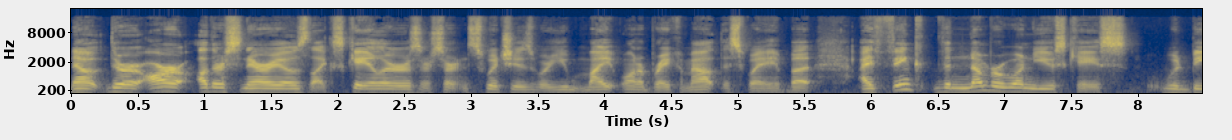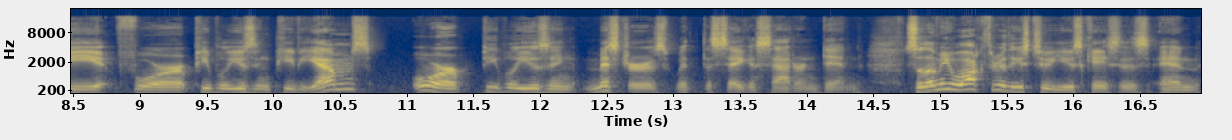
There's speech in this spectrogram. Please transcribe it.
Now, there are other scenarios like scalers or certain switches where you might want to break them out this way, but I think the number one use case would be for people using PVMs or people using misters with the Sega Saturn DIN. So let me walk through these two use cases and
